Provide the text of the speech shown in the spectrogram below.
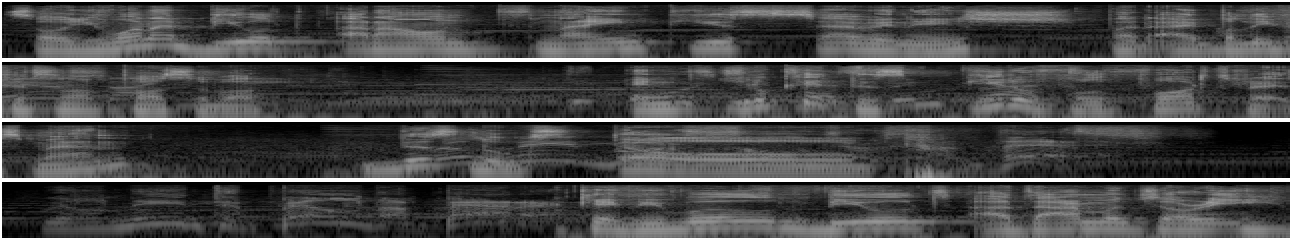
So you want to build around 97-ish, but I believe it's not possible. And look at this beautiful fortress, man. This We'll looks need more soldiers dope. this. We'll need to build a. Okay, we will build a dormitory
